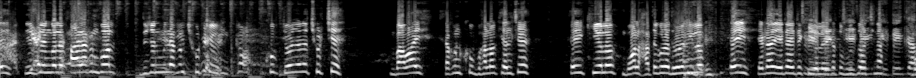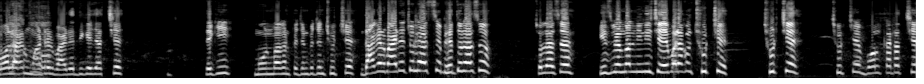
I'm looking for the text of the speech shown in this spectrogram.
এই ইস্ট বেঙ্গলের পায়ে এখন বল দুজন মিলে এখন ছুটছে। খুব জোরে জোরে ছুটছে। বাবাই এখন খুব ভালো খেলছে। এই কি হলো? বল হাতে করে ধরে নিল। এই এটা এটা এটা কি হলো? এটা তো বুঝতে পারছি না। বল এখন মাঠের বাইরের দিকে যাচ্ছে। দেখি মোহনবাগান পেছন পেছন ছুটছে। দাগের বাইরে চলে আসছে ভেতরে আসো। চলে আসে ইস্ট বেঙ্গল নিয়ে নিচ্ছে এবার এখন ছুটছে। ছুটছে ছুটছে বল কাটাচ্ছে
